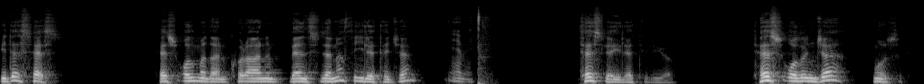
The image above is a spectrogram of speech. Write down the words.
bir de ses. Ses olmadan Kur'an'ı ben size nasıl ileteceğim? Evet. Sesle iletiliyor. Ses olunca musiki.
